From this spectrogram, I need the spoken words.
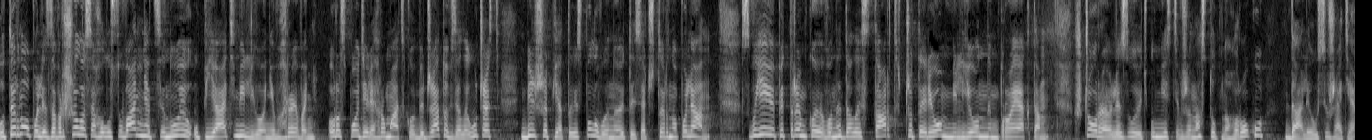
У Тернополі завершилося голосування ціною у 5 мільйонів гривень. У розподілі громадського бюджету взяли участь більше 5,5 тисяч тернополян. Своєю підтримкою вони дали старт 4 мільйонним проектам, що реалізують у місті вже наступного року. Далі у сюжеті.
